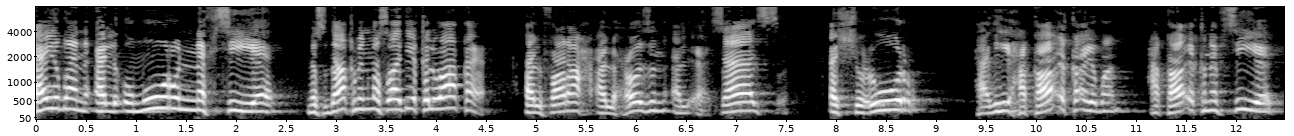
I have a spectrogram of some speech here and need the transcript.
أيضا الأمور النفسية مصداق من مصاديق الواقع. الفرح الحزن الإحساس الشعور. هذه حقائق أيضا. حقائق نفسية.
